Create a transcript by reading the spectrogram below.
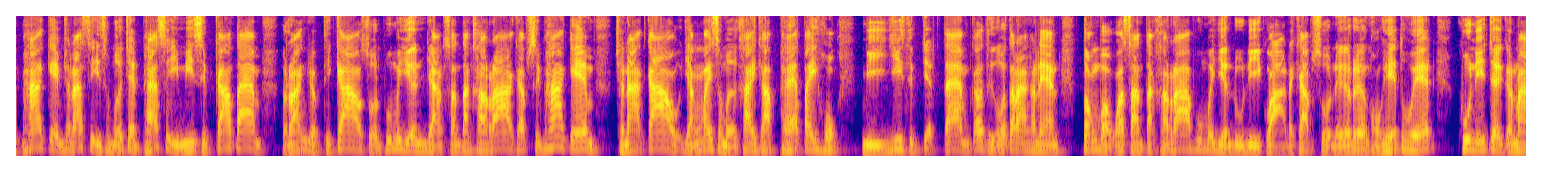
บ15 เกมชนะ 4 เสมอ 7 แพ้ 4 มี 19 แต้มรั้งอยู่อันดับที่ 9 ส่วนผู้มาเยือนอย่างซานตาคาร่าครับ15 เกม ชนะ 9 ยังไม่เสมอใครครับแพ้ไป 6 มี 27 แต้ม ก็ถือว่าตารางคะแนนต้องบอกว่าซานตาคาร่าผู้มาเยือนดูดีกว่านะครับส่วนในเรื่องของเฮดทูเฮดคู่นี้เจอกันมา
